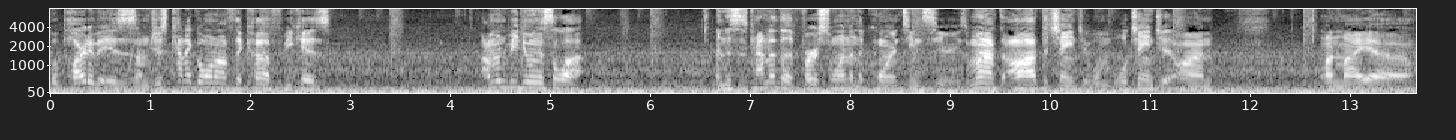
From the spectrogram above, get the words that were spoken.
but part of it is, is I'm just kind of going off the cuff because I'm going to be doing this a lot. And this is kind of the first one in the quarantine series. I'm gonna have to. I'll have to change it. We'll, we'll change it on on my uh,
